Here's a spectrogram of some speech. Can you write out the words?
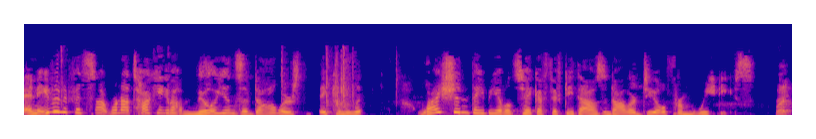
and even if it's not, we're not talking about millions of dollars that they can live. Why shouldn't they be able to take a fifty thousand dollar deal from Wheaties? Right.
